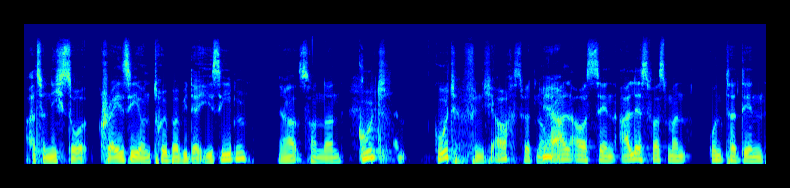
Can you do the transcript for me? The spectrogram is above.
Also nicht so crazy und drüber wie der i7, ja, sondern gut. Ähm, gut, finde ich auch. Es wird normal ja. aussehen. Alles, was man unter den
